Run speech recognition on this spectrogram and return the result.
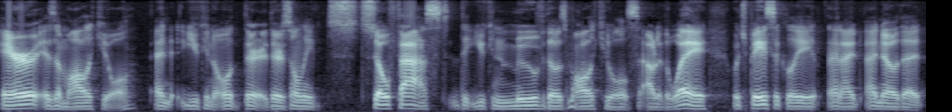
air is a molecule, and you can there, there's only so fast that you can move those molecules out of the way. Which basically, and I I know that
